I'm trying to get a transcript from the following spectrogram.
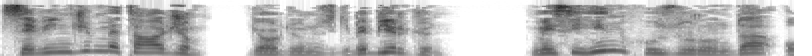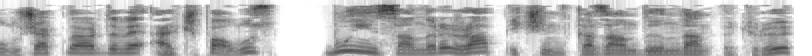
Sevincim ve tacım gördüğünüz gibi bir gün Mesih'in huzurunda olacaklardı ve Elçi Paulus bu insanları Rab için kazandığından ötürü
